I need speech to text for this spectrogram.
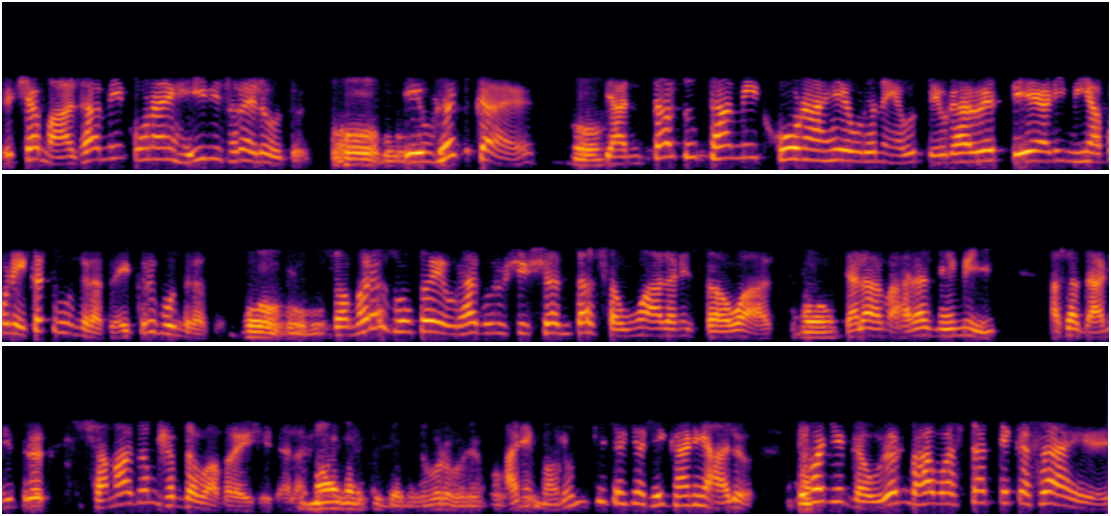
पेक्षा माझा मी कोण आहे हेही विसरायला होतं. हो हो. एवढंच काय हो. त्यांचा सुद्धा मी कोण आहे एवढं नाही होत तेवढ्या वेळ ते आणि मी आपण एकच होऊन राहतो एकरूप होऊन राहतो. समरस होतो एवढा गुरु शिष्यांचा संवाद आणि सहवास. त्याला महाराज नेहमी असा दारिद्र्य समागम शब्द वापरायचे त्याला. बरोबर आहे. आणि म्हणून ते त्याच्या ठिकाणी आलं. तेव्हा जे गवळण भाव असतात ते कसं आहे.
